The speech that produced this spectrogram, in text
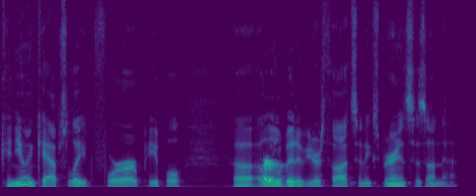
can you encapsulate for our people uh, a little bit of your thoughts and experiences on that?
